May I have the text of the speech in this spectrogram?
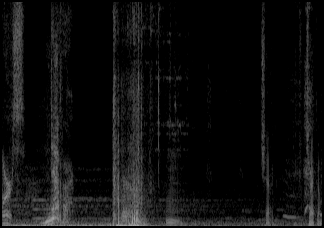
worse. Never! Hmm. Check. Check him.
